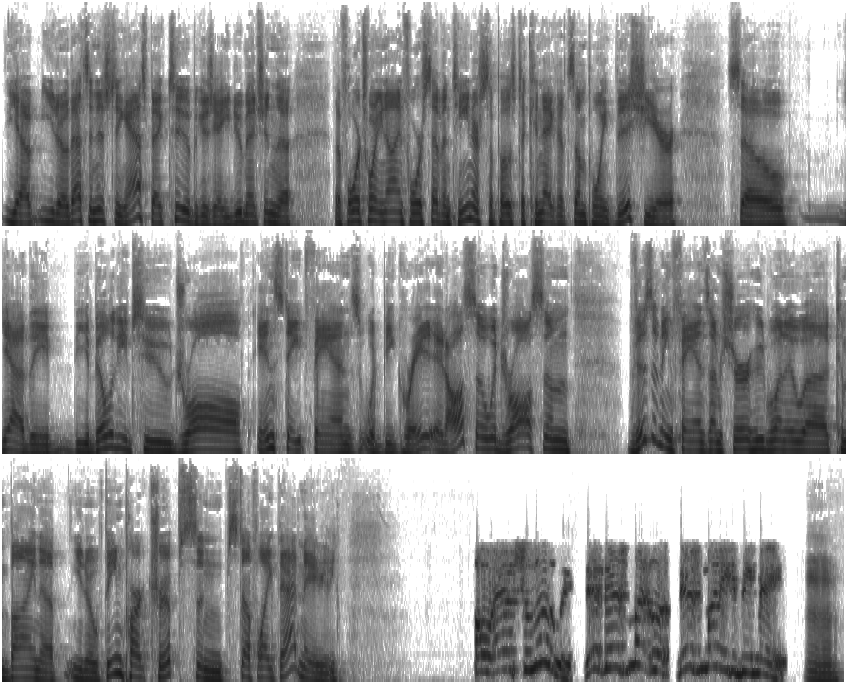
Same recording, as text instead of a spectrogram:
yeah, you know that's an interesting aspect too because yeah, you do mention the the 429, 417 are supposed to connect at some point this year, so yeah, the the ability to draw in-state fans would be great. It also would draw some visiting fans, I'm sure, who'd want to uh, combine a you know theme park trips and stuff like that, maybe. Oh, absolutely. There, there's money. Look, there's money to be made. Mm-hmm.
